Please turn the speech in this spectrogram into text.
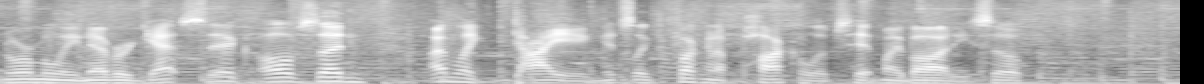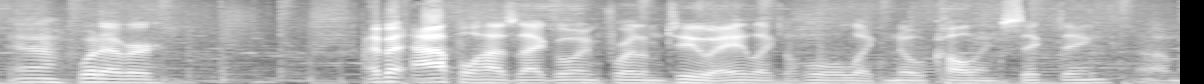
normally never get sick. All of a sudden, I'm like dying. It's like the fucking apocalypse hit my body. So, yeah, whatever. I bet Apple has that going for them too, eh? Like the whole like no calling sick thing. Um,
